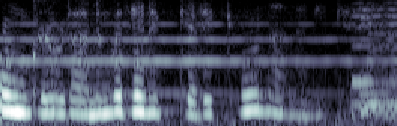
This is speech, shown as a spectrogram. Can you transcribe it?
உங்களோட அனுமதி எனக்கு கிடைக்கும் நான் நினைக்கிறேன்.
